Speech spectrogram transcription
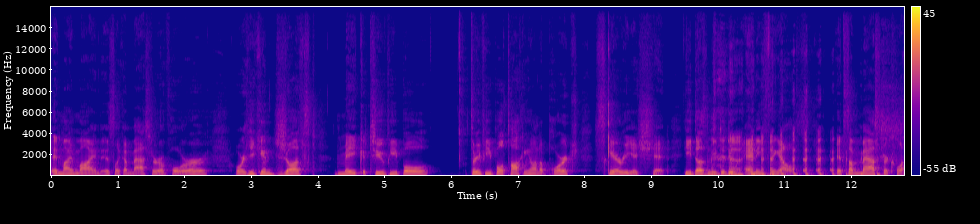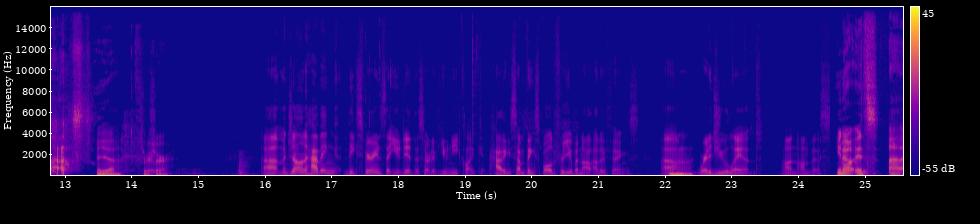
in my mind is like a master of horror where he can just make two people three people talking on a porch scary as shit. He doesn't need to do anything else. It's a master class. yeah, for True. sure. Uh, Magellan, having the experience that you did, the sort of unique, like having something spoiled for you but not other things. Um, Where did you land on on this? You know, it's uh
